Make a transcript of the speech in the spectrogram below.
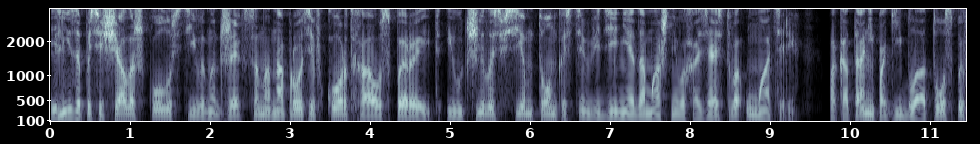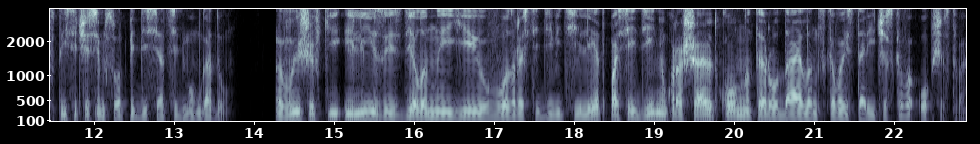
Элиза посещала школу Стивена Джексона напротив Кортхаус Парейд и училась всем тонкостям ведения домашнего хозяйства у матери, пока та не погибла от оспы в 1757 году. Вышивки Элизы, сделанные ею в возрасте 9 лет, по сей день украшают комнаты Род-Айлендского исторического общества.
